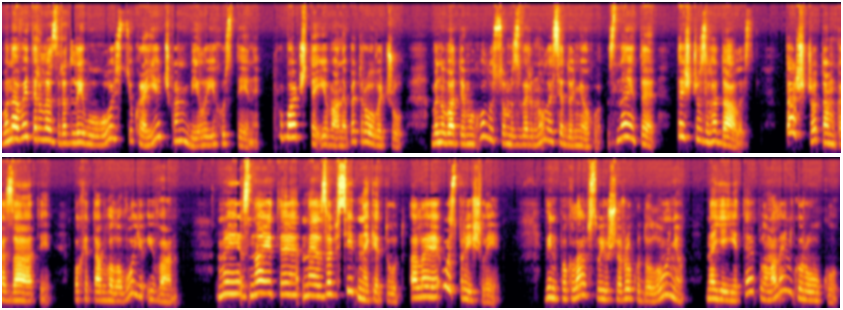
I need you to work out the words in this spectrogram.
Вона витерла зрадливу гостю краєчком білої хустини. Пробачте, Іване Петровичу, винуватим голосом звернулася до нього. Знаєте, те, що згадалось. Та що там казати, похитав головою Іван. Ми, знаєте, не завсідники тут, але ось прийшли. Він поклав свою широку долоню на її теплу маленьку руку,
